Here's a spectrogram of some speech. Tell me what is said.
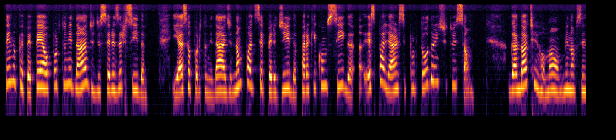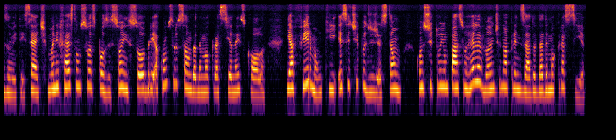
tem no PPP a oportunidade de ser exercida. E essa oportunidade não pode ser perdida para que consiga espalhar-se por toda a instituição. Gadot e Romão, 1997, manifestam suas posições sobre a construção da democracia na escola e afirmam que esse tipo de gestão constitui um passo relevante no aprendizado da democracia.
